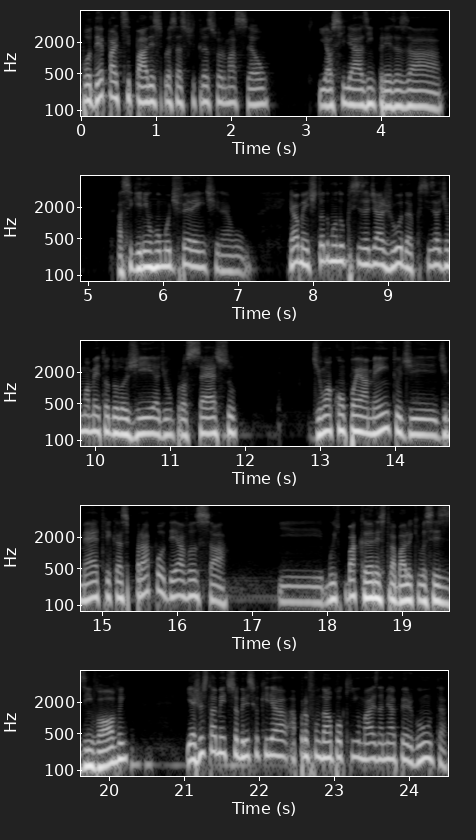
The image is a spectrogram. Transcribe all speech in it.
poder participar desse processo de transformação e auxiliar as empresas a, a seguirem um rumo diferente, né? O, realmente, todo mundo precisa de ajuda, precisa de uma metodologia, de um processo, de um acompanhamento de, de métricas para poder avançar. E muito bacana esse trabalho que vocês desenvolvem. E é justamente sobre isso que eu queria aprofundar um pouquinho mais na minha pergunta,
